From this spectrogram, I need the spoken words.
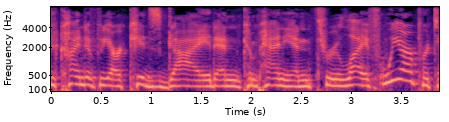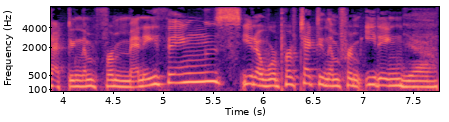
to kind of be our kids' guide and companion through life. We are protecting them from many things. You know, we're protecting them from eating yeah.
